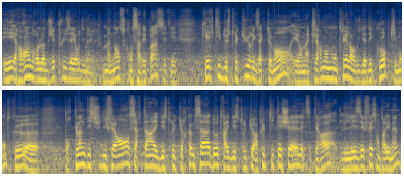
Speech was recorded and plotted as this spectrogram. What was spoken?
et rendre l'objet plus aérodynamique. Maintenant, ce qu'on ne savait pas, c'était quel type de structure exactement, et on a clairement montré, alors il y a des courbes qui montrent que euh, pour plein de tissus différents, certains avec des structures comme ça, d'autres avec des structures à plus petite échelle, etc. Les effets ne sont pas les mêmes.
